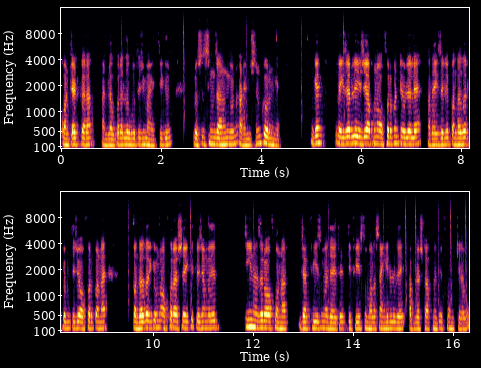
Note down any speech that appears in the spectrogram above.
कॉन्टॅक्ट करा आणि लवकरात लवकर त्याची माहिती घेऊन प्रोसेसिंग जाणून घेऊन ऍडमिशन करून घ्या. ओके? एक्झॅक्टली जे आपण ऑफर पण ठेवलेलं आहे आता एक्झॅक्टली पंधरा तारखेपर्यंत त्याची ऑफर पण आहे. पंधरा तारखेपर्यंत ऑफर अशी आहे की त्याच्यामध्ये तीन हजार ऑफ होणार ज्या फीजमध्ये आहे ती फीज तुम्हाला सांगितली जाईल आपल्या स्टाफमध्ये फोन केल्यावर.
